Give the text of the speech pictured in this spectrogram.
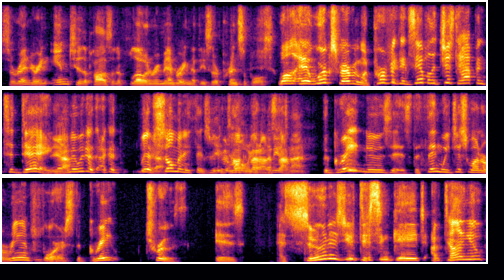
surrendering into the positive flow and remembering that these are principles. Well, and it works for everyone. Perfect example. It just happened today. Yeah. I mean, we got, I could, we have Yeah. so many things we Keep could talk. About on this topic. The great news is the thing we just want to reinforce. Mm-hmm. The great truth is, as soon as you disengage, I'm telling you,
